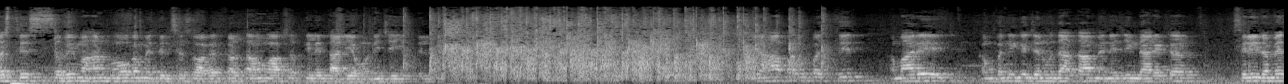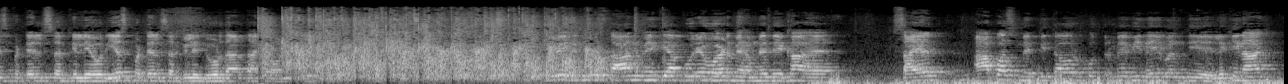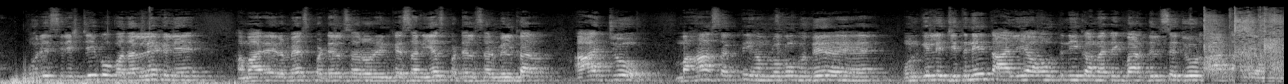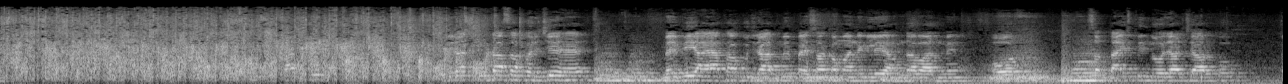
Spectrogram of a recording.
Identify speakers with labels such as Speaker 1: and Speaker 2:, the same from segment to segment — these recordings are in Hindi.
Speaker 1: उपस्थित सभी महानुभावों का मैं दिल से स्वागत करता हूँ। आप सबके लिए तालियाँ होनी चाहिए दिल यहाँ पर उपस्थित हमारे कंपनी के जन्मदाता, managing director Shri Ramesh Patel sir के लिए और यश पटेल सर के लिए जोरदार तालियाँ होनी चाहिए। पूरे हिंदुस्तान में क्या पूरे वर्ल्ड में हमने देखा है, शायद आपस में पिता और पुत्र में भी नहीं बनती है, लेकिन आज पूरी सृष्टि को बदलने के लिए हमारे रमेश पटेल सर और इनके सन यश पटेल सर मिलकर आज जो महाशक्ति हम लोगों को दे रहे हैं, उनके लिए जितनी तालियाँ हो उतनी का मैं एक बार दिल से जोरदार तालियाँ हूँ। मेरा छोटा सा परिचय है। मैं भी आया था गुजरात में पैसा कमाने के लिए अहमदाबाद में और 27 तीन 2004 को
